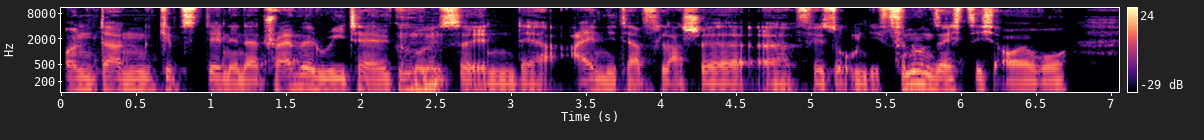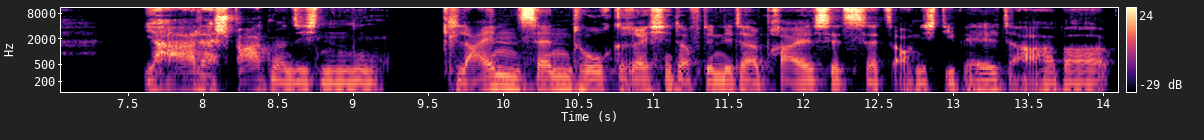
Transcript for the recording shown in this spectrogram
Und dann gibt's den in der Travel Retail Größe mhm. in der 1 Liter Flasche äh, für so um die 65 Euro. Ja, da spart man sich einen kleinen Cent hochgerechnet auf den Literpreis. Jetzt jetzt auch nicht die Welt, aber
